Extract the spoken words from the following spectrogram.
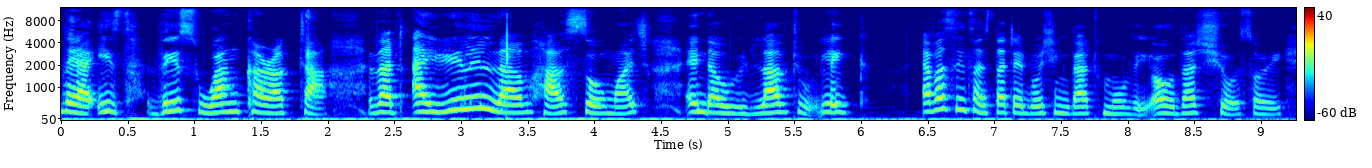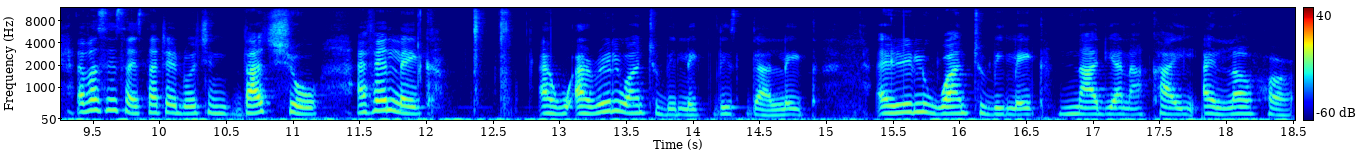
there is this one character that i really love her so much and i would love to like ever since i started watching that movie oh that show sorry ever since i started watching that show i felt like i, I really want to be like this girl like i really want to be like nadia nakai. I love her.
